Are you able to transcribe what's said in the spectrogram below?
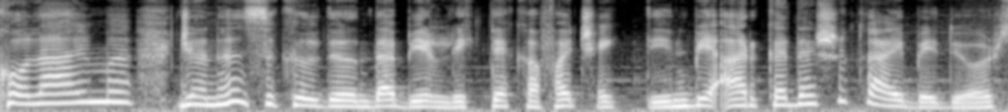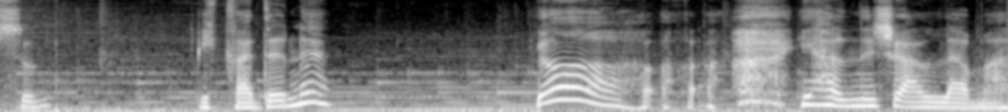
Kolay mı? Canın sıkıldığında birlikte kafa çektiğin bir arkadaşı kaybediyorsun. Bir kadını. Yo, yanlış anlama.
